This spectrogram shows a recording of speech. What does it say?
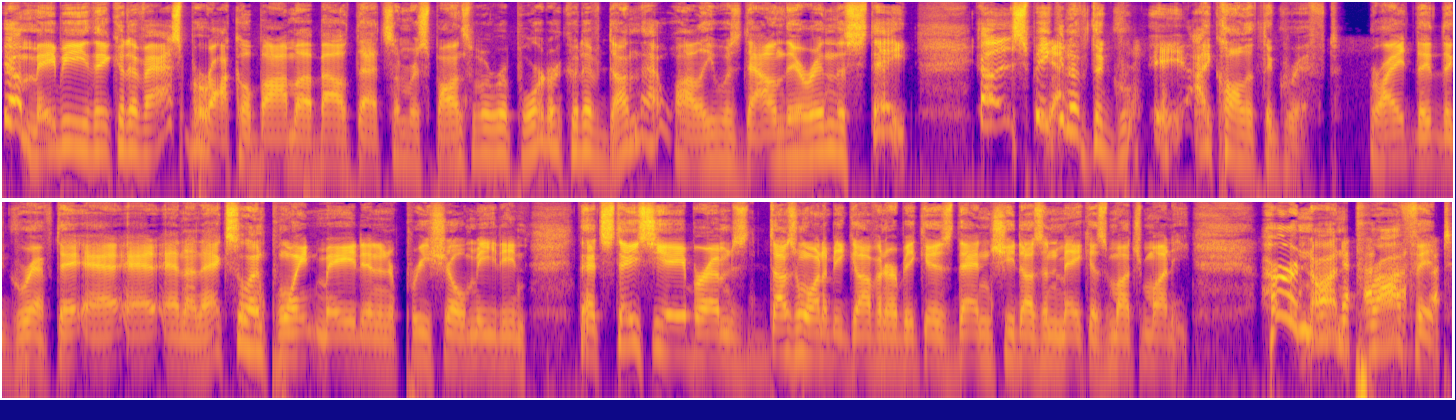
Yeah, maybe they could have asked Barack Obama about that. Some responsible reporter could have done that while he was down there in the state. Uh, speaking yeah. of the, I call it the grift right? The the grift, and, and, an excellent point made in a pre-show meeting that Stacey Abrams doesn't want to be governor because then she doesn't make as much money. Her nonprofit.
